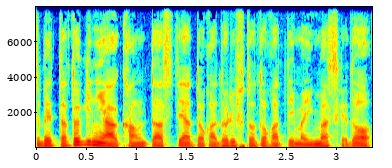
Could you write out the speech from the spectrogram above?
滑った時にはカウンターステアとかドリフトとかって今言いますけど、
